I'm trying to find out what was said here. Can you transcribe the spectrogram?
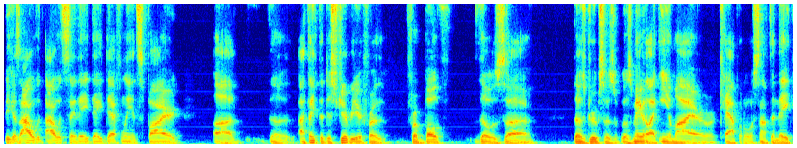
because I would I would say they they definitely inspired uh, the I think the distributor for for both those uh, those groups was, was maybe like EMI or, or Capitol or something. They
